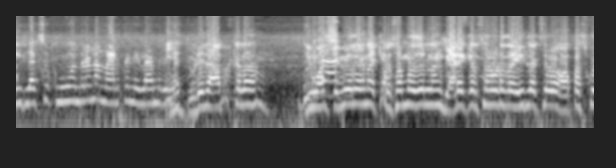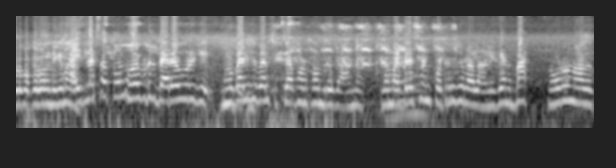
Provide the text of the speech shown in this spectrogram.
ಐದು ಲಕ್ಷಕ್ಕೆ ಹ್ಞೂ ಅಂದ್ರೆ ನಾ ಮಾಡ್ತಾನೆ ಇಲ್ಲ ಅಂದ್ರೆ ಏ ದುಡಿದ ಆಗ್ಬೇಕಲ್ಲ? ನೀವು ಒಂದ್ ತಿಂಗಳ ನಾ ಕೆಲಸ ಮಾಡಿದ್ರೆ ನಂಗೆ ಬೇರೆ ಕೆಲಸ ನೋಡೋದು ಐದು ಲಕ್ಷ ವಾಪಸ್ ಕೊಡ್ಬೇಕಲ್ಲ ಅವನಿಗೆ ಐದು ಲಕ್ಷ ತೊಗೊಂಡು ಹೋಗ್ಬಿಡುದು ಬೇರೆ ಊರಿಗೆ. ಮೊಬೈಲ್ ಗಿಬೈಲ್ ಸ್ವಿಚ್ ಆಫ್ ಮಾಡ್ಕೊಂಡ್ಬಿಡುದು ಆಮೇಲೆ ನಮ್ಮ ಅಡ್ರೆಸ್ ಏನು ಕೊಟ್ಟಿರ್ತಿರಲ್ಲ ಅವನಿಗೆ. ಬಾ ನೋಡೋಣ ಅದು.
